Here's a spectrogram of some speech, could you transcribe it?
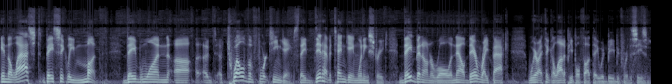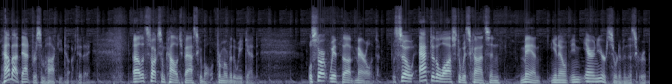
In the last basically month, they've won uh, a, a 12 of 14 games. They did have a 10 game winning streak. They've been on a roll, and now they're right back where I think a lot of people thought they would be before the season. How about that for some hockey talk today? Uh, let's talk some college basketball from over the weekend. We'll start with uh, Maryland. So after the loss to Wisconsin, man, you know, and Aaron, you're sort of in this group.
